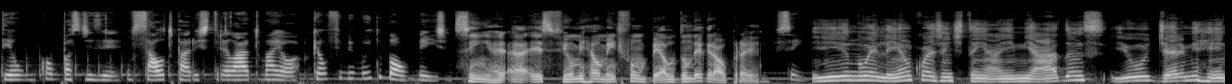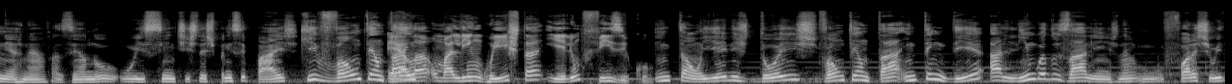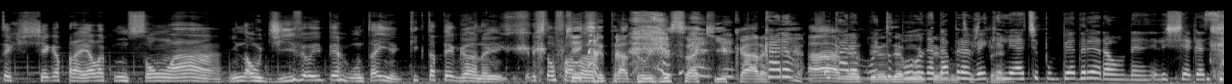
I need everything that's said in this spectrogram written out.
ter um, como posso dizer, um salto para o estrelato maior. Porque é um filme muito bom mesmo. Sim, é- é- esse filme realmente foi um belo de um degrau pra ele. Sim. E no elenco a gente tem a Amy Adams e o Jeremy Renner, né? Fazendo os cientistas principais que vão tentar. Ela, uma linguista e ele um físico. Então, e eles dois vão tentar entender a língua dos aliens, né? O Forrest Whitaker chega pra ela com um som lá inaudível e pergunta aí, o que que tá pegando aí? O que eles estão O que, que falando? você traduz isso aqui, cara? O cara, Ah, o cara é meu Deus, muito é burro, muito- né? Dá é pra muito ver que ele é tipo um pedreirão, né? Ele chega assim,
